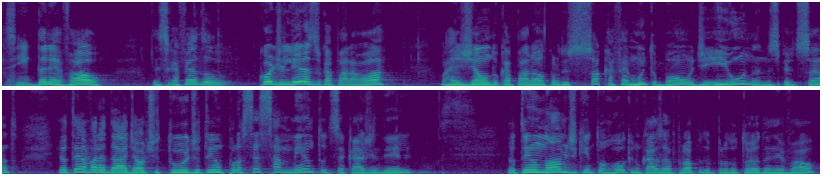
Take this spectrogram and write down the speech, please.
Sim. Daneval, esse café é do Cordilheiras do Caparaó, uma região do Caparaó que produz só café muito bom, de Iuna, no Espírito Santo. Eu tenho a variedade, a altitude, eu tenho o processamento de secagem dele. Eu tenho o nome de quem torrou, que no caso é o próprio do produtor, o Danival.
